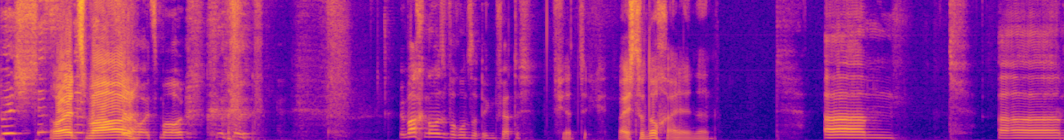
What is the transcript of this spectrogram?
beschissen. Holzmaul. Ja, halt's Maul. Wir machen einfach unser Ding fertig. Fertig. Weißt du noch einen? dann? Ähm, ähm,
